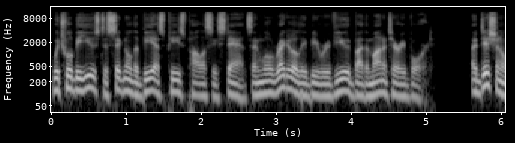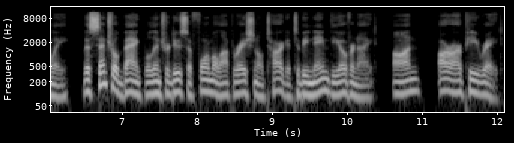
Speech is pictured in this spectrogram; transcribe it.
which will be used to signal the BSP's policy stance and will regularly be reviewed by the Monetary Board. Additionally, the central bank will introduce a formal operational target to be named the overnight, on, RRP rate.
